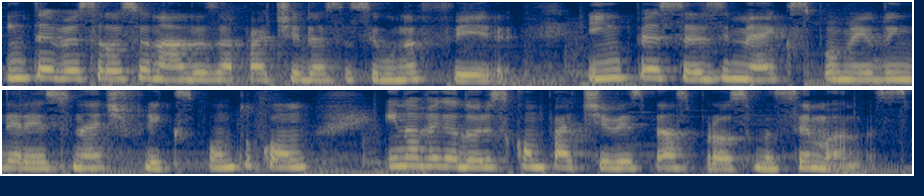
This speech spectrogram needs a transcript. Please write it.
em TVs selecionadas a partir desta segunda-feira e em PCs e Macs por meio do endereço netflix.com em navegadores compatíveis nas próximas semanas.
